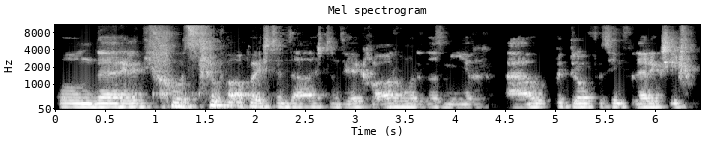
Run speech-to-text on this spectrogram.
Und äh, relativ kurz darauf ist dann, ist dann sehr klar geworden, dass wir auch betroffen sind von dieser Geschichte.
